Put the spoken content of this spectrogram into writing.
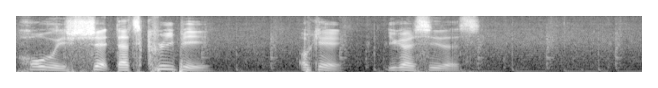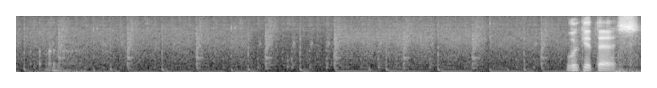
Holy shit, that's creepy. Okay, you guys see this. Look at this.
